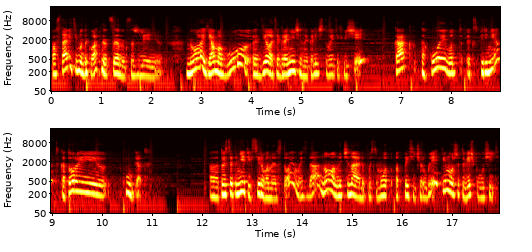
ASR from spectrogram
поставить им адекватную цену, к сожалению. Но я могу э, делать ограниченное количество этих вещей как такой вот эксперимент, который купят. Э, то есть это не фиксированная стоимость, да, но начиная, допустим, от, от 1000 рублей, ты можешь эту вещь получить.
